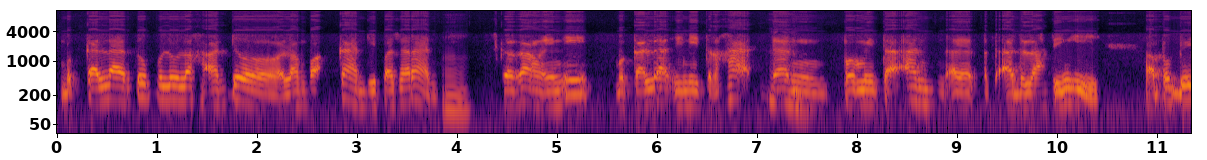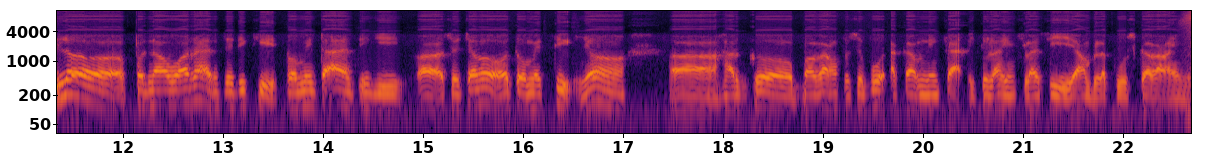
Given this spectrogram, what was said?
bekalan tu perlulah ada lambakan di pasaran hmm. sekarang ini bekalan ini terhad dan hmm. permintaan uh, adalah tinggi apabila penawaran sedikit permintaan tinggi uh, secara automatiknya uh, harga barang tersebut akan meningkat. Itulah inflasi yang berlaku sekarang ini.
